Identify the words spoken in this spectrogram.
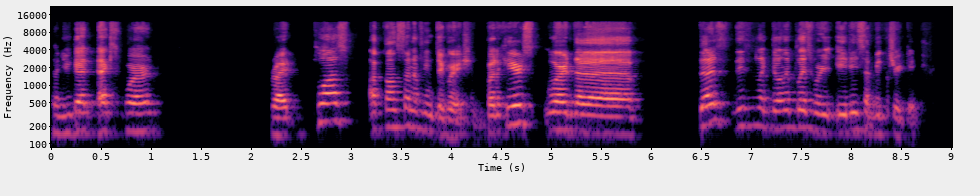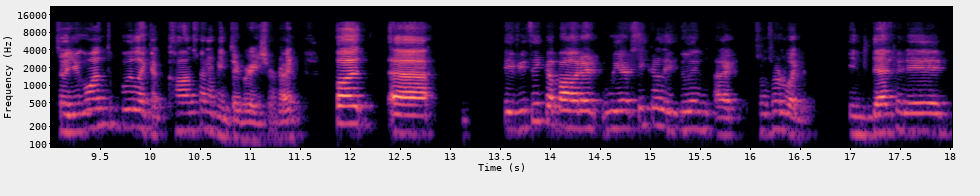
And you get x squared, right? Plus a constant of integration. But here's where the, there's, this is like the only place where it is a bit tricky. So you want to put like a constant of integration, right? But uh, if you think about it, we are secretly doing like some sort of like indefinite,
